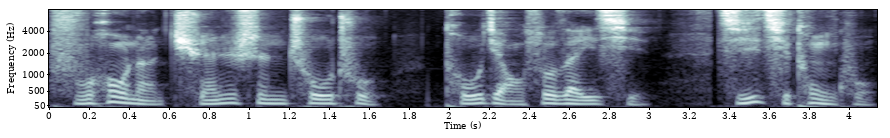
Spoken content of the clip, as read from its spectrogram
服后呢，全身抽搐，头脚缩在一起，极其痛苦。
